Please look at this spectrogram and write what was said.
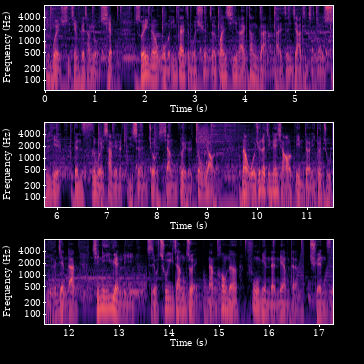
因为时间非常有限，所以呢，我们应该怎么选择关系来杠杆，来增加自己在事业跟思维上面的提升，就相对的重要了。那我觉得今天想要定的一个主题很简单，请你远离只出一张嘴，然后呢，负面能量的圈子。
